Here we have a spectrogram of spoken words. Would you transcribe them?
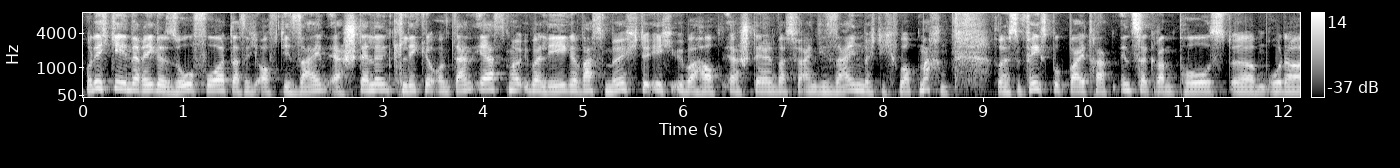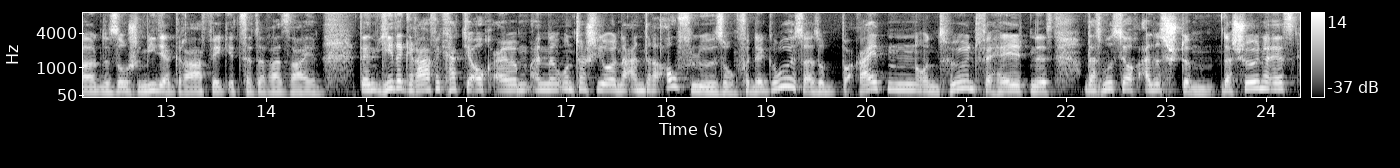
Und ich gehe in der Regel so vor, dass ich auf Design erstellen klicke und dann erstmal überlege, was möchte ich überhaupt erstellen, was für ein Design möchte ich überhaupt machen. Soll es ein Facebook-Beitrag, ein Instagram-Post ähm, oder eine Social-Media-Grafik etc. sein. Denn jede Grafik hat ja auch ähm, eine Unterschied oder eine andere Auflösung von der Größe, also Breiten- und Höhenverhältnis. Und das muss ja auch alles stimmen. Das Schöne ist,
